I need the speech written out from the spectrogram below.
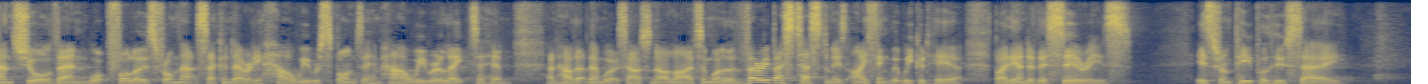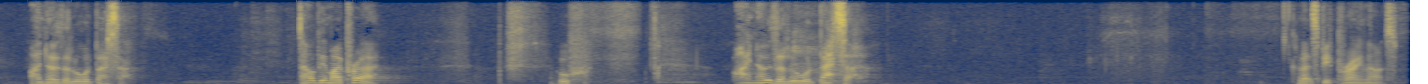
And sure, then, what follows from that secondarily, how we respond to Him, how we relate to Him, and how that then works out in our lives. And one of the very best testimonies I think that we could hear by the end of this series is from people who say, I know the Lord better. That would be my prayer. Ooh, I know the Lord better. Let's be praying that.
